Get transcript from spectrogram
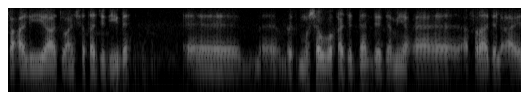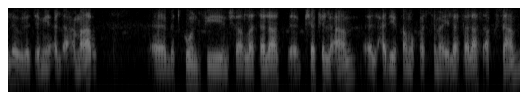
فعاليات وأنشطة جديدة مشوقة جدا لجميع أفراد العائلة ولجميع الأعمار بتكون في إن شاء الله ثلاث بشكل عام الحديقة مقسمة إلى ثلاث أقسام.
